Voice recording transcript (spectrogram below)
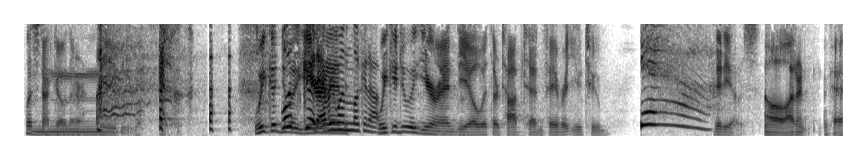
Let's not go there. Mm, We could do Well, a it's good. year-end- Everyone look it up. We could do a year-end deal with our top ten favorite YouTube Yeah. videos. Oh, I don't. Okay.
